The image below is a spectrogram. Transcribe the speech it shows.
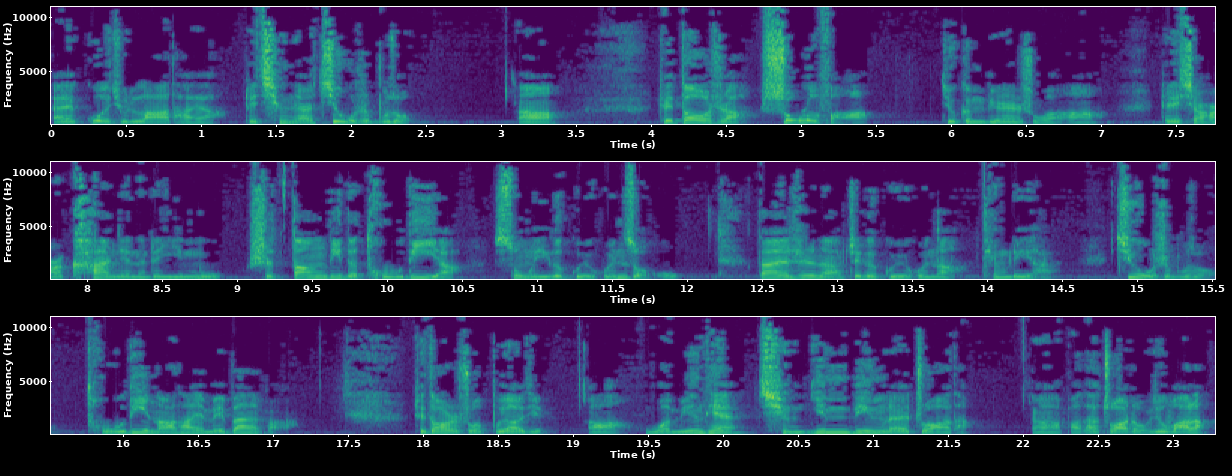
哎，过去拉他呀，这青年就是不走。啊，这道士啊收了法，就跟别人说啊，这小孩看见的这一幕是当地的土地呀送一个鬼魂走，但是呢，这个鬼魂呐挺厉害，就是不走，土地拿他也没办法。这道士说：“不要紧啊，我明天请阴兵来抓他，啊，把他抓走就完了。”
